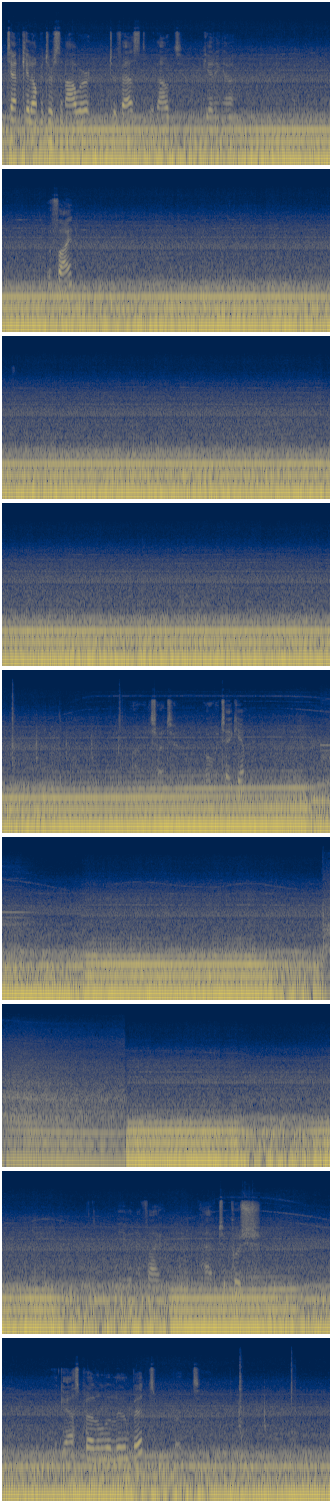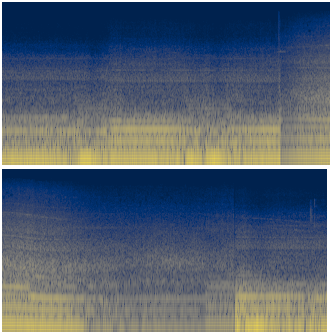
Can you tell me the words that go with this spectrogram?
10 kilometers an hour too fast without getting a, a fine. I will try to overtake him. even if I have to push the gas pedal a little bit, but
